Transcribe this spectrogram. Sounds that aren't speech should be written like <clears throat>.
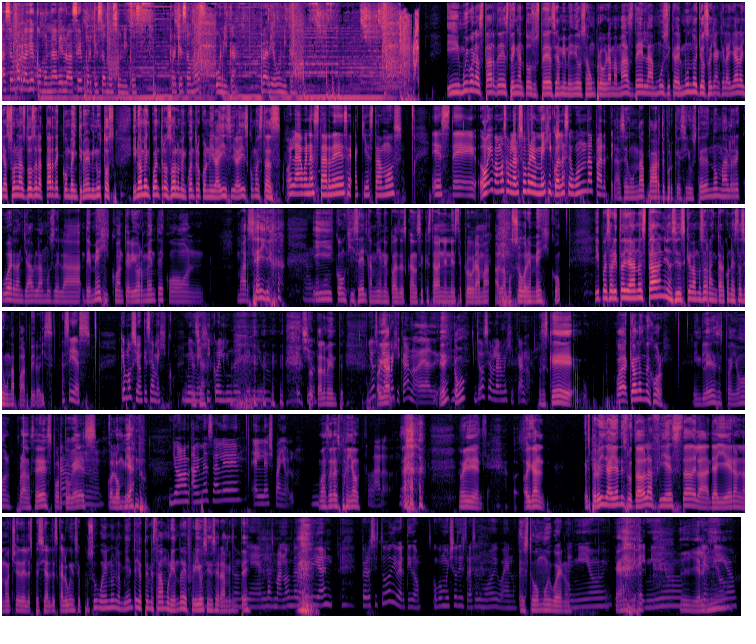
Hacemos radio como nadie lo hace porque somos únicos. Porque somos única. Radio única. Y muy buenas tardes, tengan todos ustedes, sean bienvenidos a un programa más de la música del mundo. Yo soy Ángela Ayala, ya son las 2 de la tarde con 29 minutos y no me encuentro solo, me encuentro con Iraís. Iraís, ¿cómo estás? Hola, buenas tardes, aquí estamos. Este, hoy vamos a hablar sobre México, es la segunda parte. La segunda parte, porque si ustedes no mal recuerdan, ya hablamos de la de México anteriormente con Marsella <laughs> y con Giselle también en paz descanse que estaban en este programa. Hablamos sobre <laughs> México. Y pues ahorita ya no están y así es que vamos a arrancar con esta segunda parte, Iraís. Así es. Qué emoción que sea México. Mi México lindo y querido. <laughs> Qué chido. Totalmente. Yo sé hablar mexicano. Eh, ¿Eh? ¿Cómo? <laughs> Yo sé hablar mexicano. Pues es que, ¿qué hablas mejor? Inglés, español, francés, portugués, mm. colombiano. <laughs> Yo, a mí me sale el español. Más el español. Claro. <laughs> Muy bien. Oigan, espero que hayan disfrutado la fiesta de la de ayer en la noche del especial de Halloween. Se puso bueno el ambiente. Yo te me estaba muriendo de frío, sinceramente. También, las manos me dolían. Pero sí estuvo divertido. Hubo muchos disfraces muy buenos. Estuvo muy bueno. El mío, <laughs> y el mío. y el, mío.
